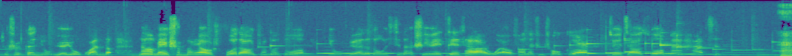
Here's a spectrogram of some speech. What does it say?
就是跟纽约有关的。那为什么要说到这么多纽约的东西呢？是因为接下来我要放的这首歌就叫做《Manhattan》，嗯，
